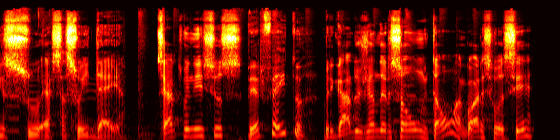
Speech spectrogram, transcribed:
isso, essa sua ideia. Certo, Vinícius? Perfeito. Obrigado, Janderson. Então, agora, se você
